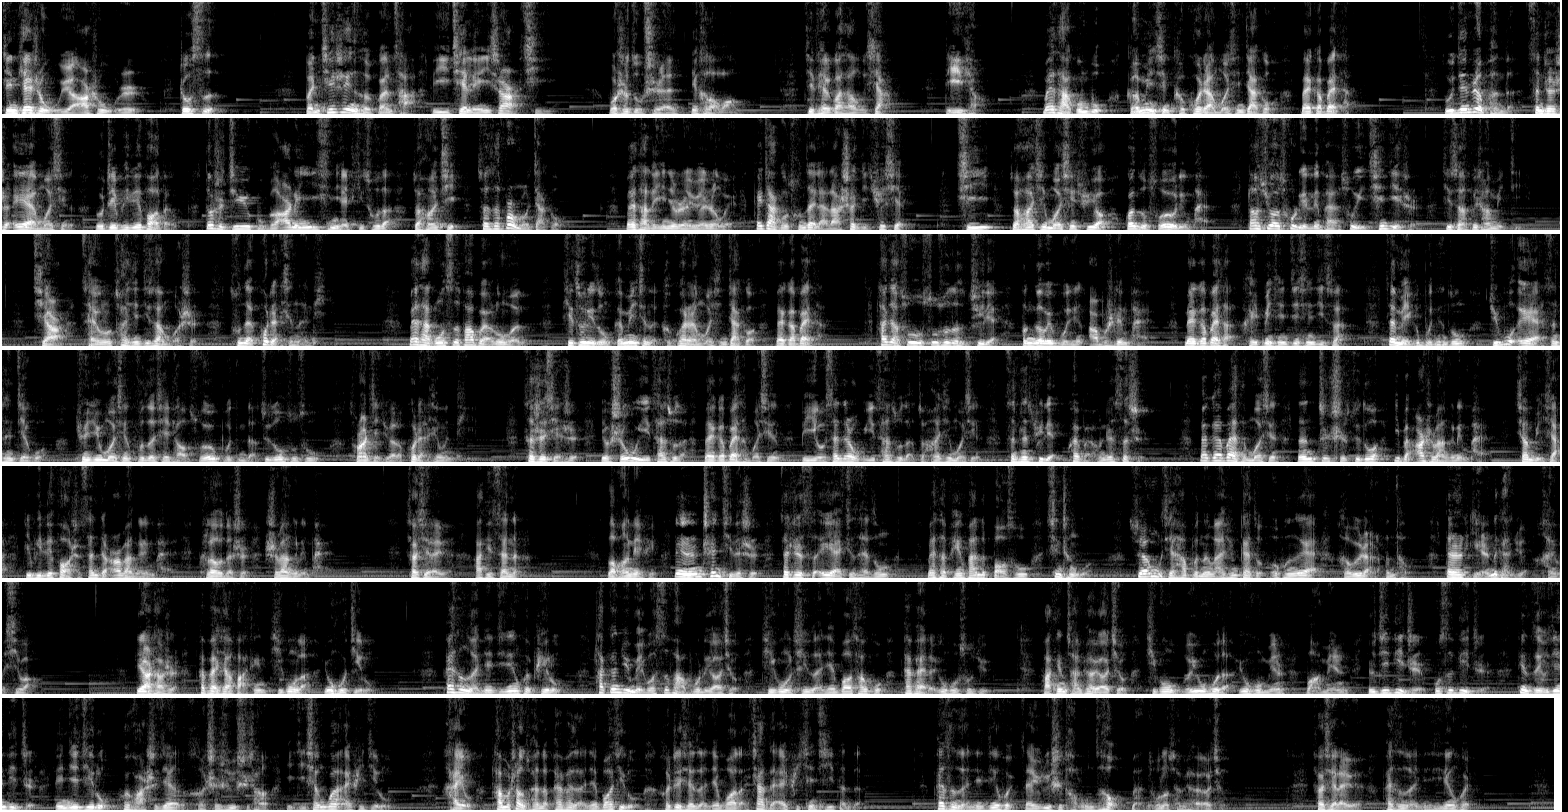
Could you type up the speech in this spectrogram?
今天是五月二十五日，周四。本期是硬核观察第一千零一十二期，我是主持人硬核老王。今天的观察如下：第一条，Meta 公布革命性可扩展模型架构 Megabyte。如今热捧的生成式 AI 模型，如 GPT-4 等，都是基于谷歌二零一七年提出的转换器 Transformer 架构。Meta 的研究人员认为，该架构存在两大设计缺陷：其一，转换器模型需要关注所有令牌。当需要处理的令牌数以千计时，计算非常密集。其二，采用串行计算模式，存在扩展性难题。Meta 公司发表论文，提出了一种革命性的可扩展模型架构 Megabyte，它将输入输出的序列分割为补丁而不是令牌。Megabyte 可以并行进行计算，在每个补丁中，局部 AI 生成结果，全局模型负责协调所有补丁的最终输出，从而解决了扩展性问题。测试显示，有十五亿参数的 Megabyte 模型比有三点五亿参数的转换器模型生成序列快百分之四十。Megabyte 模型能支持最多一百二十万个令牌，相比下，GPT-4 是三点二万个令牌，Cloud 是十万个令牌。消息来源：Artisana。老王点评：令人称奇的是，在这次 AI 竞赛中，Meta 频繁地爆出新成果。虽然目前还不能完全盖走 OpenAI 和微软的风头，但是给人的感觉很有希望。第二条是，派派向法庭提供了用户记录。Python 软件基金会披露，他根据美国司法部的要求，提供了其软件包仓库 Py 的用户数据。法庭传票要求提供五个用户的用户名、网名、邮寄地址、公司地址、电子邮件地址、连接记录、绘画时间和持续时长以及相关 IP 记录，还有他们上传的 Py 软件包记录和这些软件包的下载 IP 信息等等。Python 软件基金会在与律师讨论之后，满足了传票要求。消息来源：Python 软件基金会。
